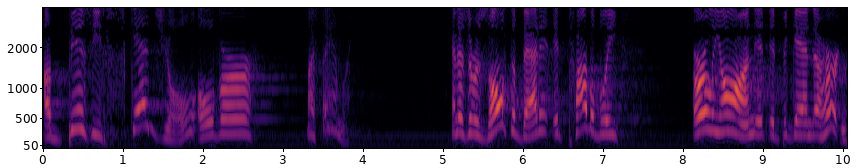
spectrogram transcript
a busy schedule over my family. And as a result of that, it, it probably, early on, it, it, began to hurt. And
